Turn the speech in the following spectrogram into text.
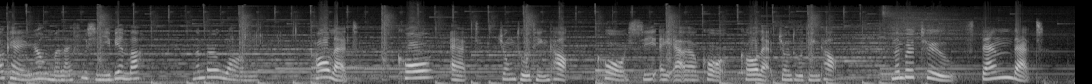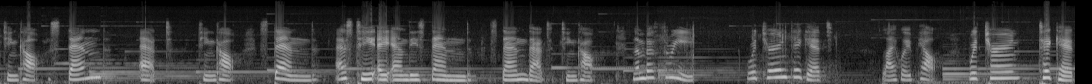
OK，让我们来复习一遍吧。Number one, call at, call at 中途停靠，call c a l l call call at 中途停靠。Number two, stand at 停靠，stand at 停靠，stand s t a n d stand stand at 停靠。 Number three, return ticket，来回票。Return ticket,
